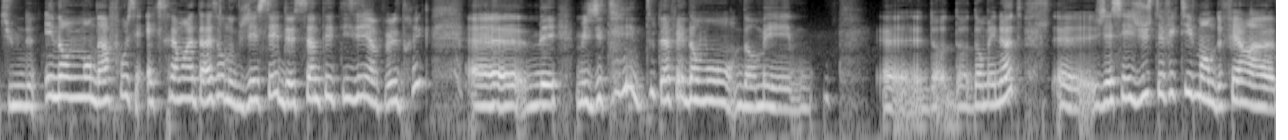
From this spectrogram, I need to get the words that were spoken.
tu me donnes énormément d'infos, c'est extrêmement intéressant. Donc j'essaie de synthétiser un peu le truc, euh, mais mais j'étais tout à fait dans mon, dans mes, euh, dans, dans, mes notes. J'essaie juste effectivement de faire,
